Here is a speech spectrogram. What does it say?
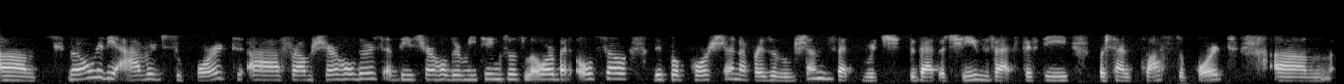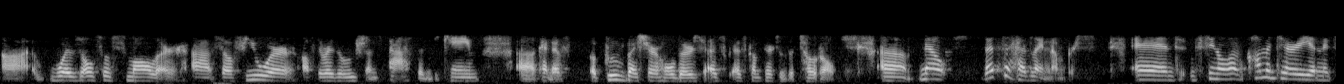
Um, not only the average support uh, from shareholders at these shareholder meetings was lower, but also the proportion of resolutions that reach, that achieved that 50% plus support um, uh, was also smaller. Uh, so fewer of the resolutions passed and became uh, kind of approved by shareholders as, as compared to the total. Um, now, that's the headline numbers. And we've seen a lot of commentary, and it's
